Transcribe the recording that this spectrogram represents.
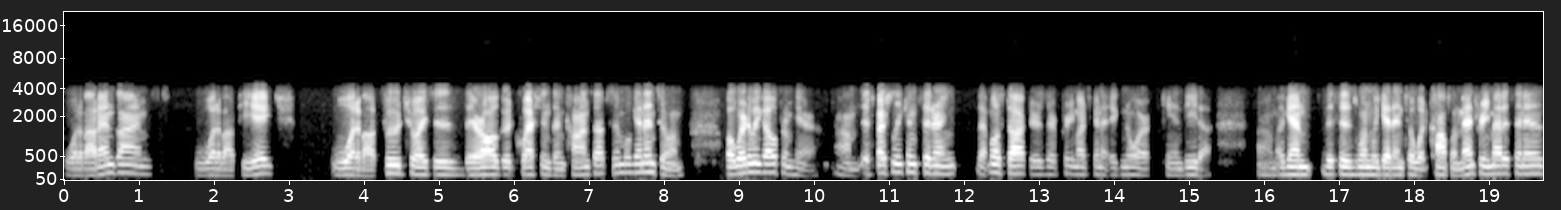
What about enzymes? What about pH? What about food choices? They're all good questions and concepts, and we'll get into them. But where do we go from here? Um, especially considering that most doctors are pretty much going to ignore candida. Um, again, this is when we get into what complementary medicine is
